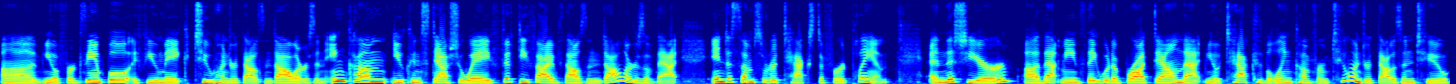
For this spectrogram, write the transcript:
Um, you know, for example, if you make $200,000 in income, you can stash away $55,000 of that into some sort of tax deferred plan. And this year, uh, that means they would have brought down that, you know, taxable income from 200,000 to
